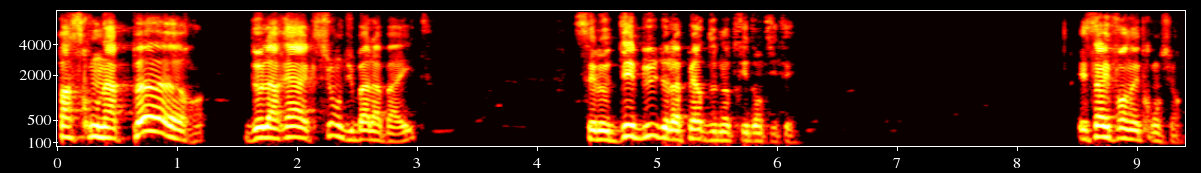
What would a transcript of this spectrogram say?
parce qu'on a peur de la réaction du balabait, c'est le début de la perte de notre identité. Et ça, il faut en être conscient.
